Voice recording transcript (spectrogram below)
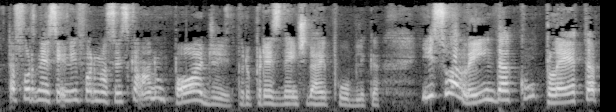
está fornecendo informações que ela não pode para o presidente da República. Isso além da completa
